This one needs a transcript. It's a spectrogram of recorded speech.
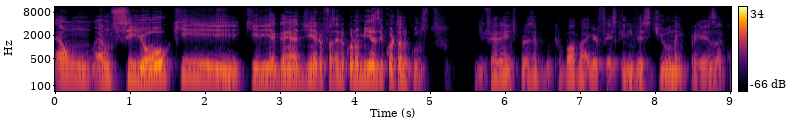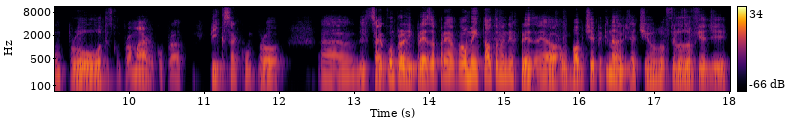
é um, era um CEO que queria ganhar dinheiro fazendo economias e cortando custo. Diferente, por exemplo, do que o Bob Iger fez, que ele investiu na empresa, comprou outras, comprou a Marvel, comprou a Pixar, comprou. ah, ele saiu comprando empresa para aumentar o tamanho da empresa. Aí o Bob Chapek não, ele já tinha uma filosofia de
